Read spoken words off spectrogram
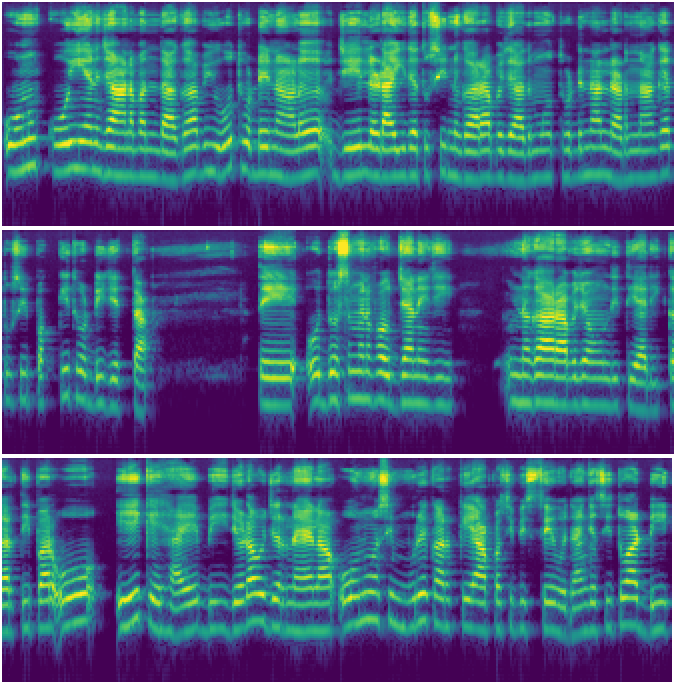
ਉਹਨੂੰ ਕੋਈ ਅਣਜਾਣ ਬੰਦਾ ਗਾ ਵੀ ਉਹ ਤੁਹਾਡੇ ਨਾਲ, ਜੇ ਲੜਾਈ ਦਾ ਤੁਸੀਂ ਨਗਾਰਾ ਵਜਾ ਦਮੋ ਤੁਹਾਡੇ ਨਾਲ ਲੜਨਾ ਗਿਆ ਤੁਸੀਂ ਪੱਕੀ ਤੁਹਾਡੀ ਜਿੱਤ ਆ। ਅਤੇ ਉਹ ਦੁਸ਼ਮਣ ਫੌਜਾਂ ਨੇ ਜੀ ਨਗਾਰਾ ਵਜਾਉਣ ਦੀ ਤਿਆਰੀ ਕਰਤੀ, ਪਰ ਉਹ ਇਹ ਕਿਹਾ ਹੈ ਵੀ ਜਿਹੜਾ ਉਹ ਜਰਨੈਲ ਆ, ਉਹਨੂੰ ਅਸੀਂ ਮੂਹਰੇ ਕਰਕੇ ਆਪ ਅਸੀਂ ਪਿੱਛੇ ਹੋ ਜਾਾਂਗੇ, ਅਸੀਂ ਤੁਹਾਡੀ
